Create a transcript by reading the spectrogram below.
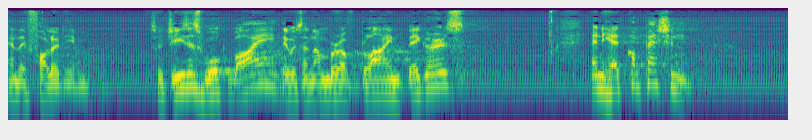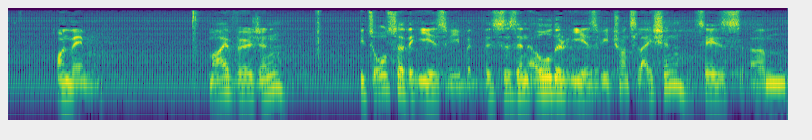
and they followed him. So Jesus walked by, there was a number of blind beggars, and he had compassion on them. My version, it's also the ESV, but this is an older ESV translation, it says, um,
